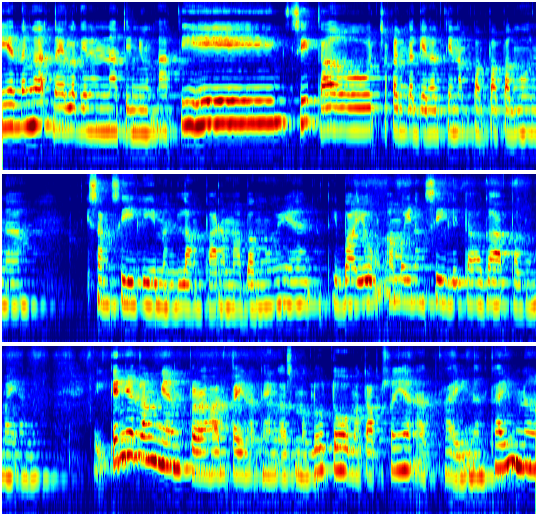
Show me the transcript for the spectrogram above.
Ayan na nga, nilagyan na natin yung ating sitaw. Tsaka nilagyan natin ng pampapango na isang sili man lang para mabango yan. At iba yung amoy ng sili talaga pag may ano. Eh, ganyan lang yan para hantay natin hanggang sa magluto. Matapos na yan at kainan tayo na.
